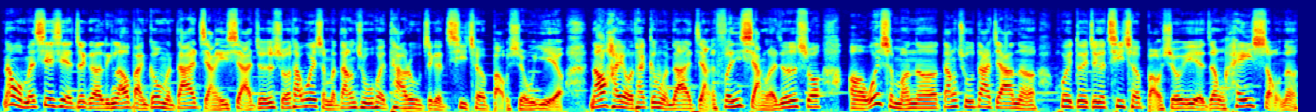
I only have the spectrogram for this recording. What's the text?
那我们谢谢这个林老板跟我们大家讲一下，就是说他为什么当初会踏入这个汽车保修业哦。然后还有他跟我们大家讲分享了，就是说呃，为什么呢？当初大家呢会对这个汽车保修业这种黑手呢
